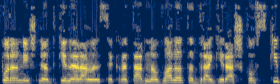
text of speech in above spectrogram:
Поранешниот генерален секретар на владата Драги Рашковски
